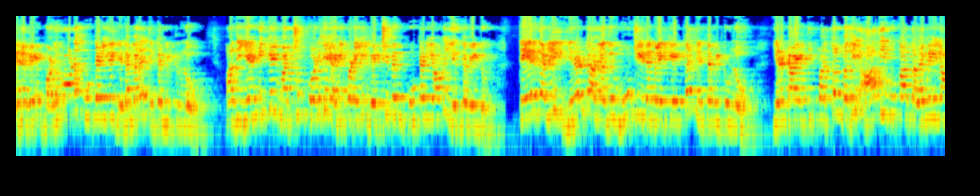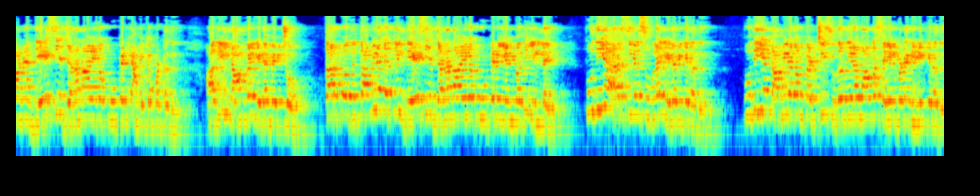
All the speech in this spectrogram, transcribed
எனவே வலுவான கூட்டணிகள் இடம்பெற திட்டமிட்டுள்ளோம். அது எண்ணிக்கை மற்றும் கொள்கை அடிப்படையில் வெற்றி பெறும் கூட்டணியாக இருக்க வேண்டும். தேர்தலில் இரண்டு அல்லது மூன்று இடங்களை கேட்க திட்டமிட்டுள்ளோம். இரண்டாயிரத்தி பத்தொன்பதில் அதிமுக தலைமையிலான தேசிய ஜனநாயக கூட்டணி அமைக்கப்பட்டது. அதில் நாங்கள் இடம்பெற்றோம் தற்போது தமிழகத்தில் தேசிய ஜனநாயக கூட்டணி என்பது இல்லை. புதிய அரசியல் சூழல் நிலவுகிறது புதிய தமிழகம் கட்சி சுதந்திரமாக செயல்பட நினைக்கிறது.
